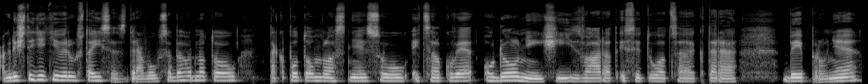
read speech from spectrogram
A když ty děti vyrůstají se zdravou sebehodnotou, tak potom vlastně jsou i celkově odolnější zvládat i situace, které by pro ně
